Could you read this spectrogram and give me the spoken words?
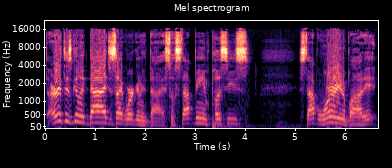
the Earth is gonna die, just like we're gonna die. So stop being pussies. Stop worrying about it,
